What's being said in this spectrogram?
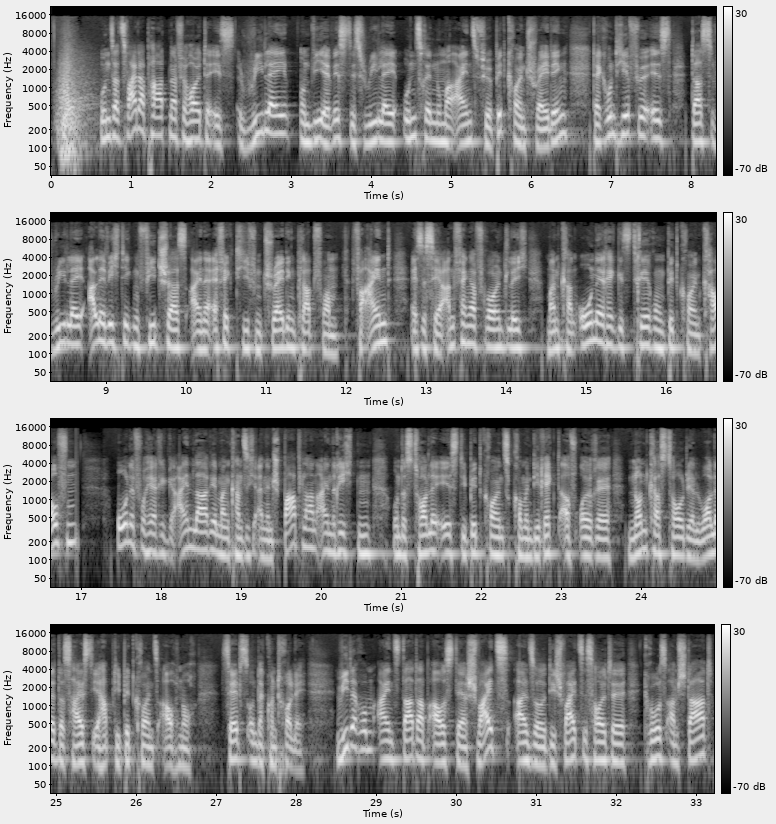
Unser zweiter Partner für heute ist Relay und wie ihr wisst, ist Relay unsere Nummer eins für Bitcoin Trading. Der Grund hierfür ist, dass Relay alle wichtigen Features einer effektiven Trading Plattform vereint. Es ist sehr anfängerfreundlich, man kann ohne Registrierung Bitcoin kaufen ohne vorherige Einlage. Man kann sich einen Sparplan einrichten und das Tolle ist, die Bitcoins kommen direkt auf eure Non-Custodial Wallet. Das heißt, ihr habt die Bitcoins auch noch selbst unter Kontrolle. Wiederum ein Startup aus der Schweiz. Also die Schweiz ist heute groß am Start.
